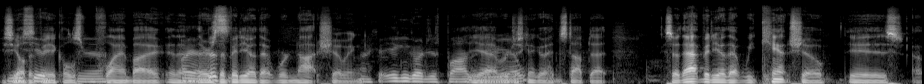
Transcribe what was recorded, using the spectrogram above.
You see You all the see it, vehicles yeah. flying by, and then Oh, yeah, there's this- the video that we're not showing. Okay, you can go just pause. Yeah, we're just gonna go ahead and stop that. So that video that we can't show is uh,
